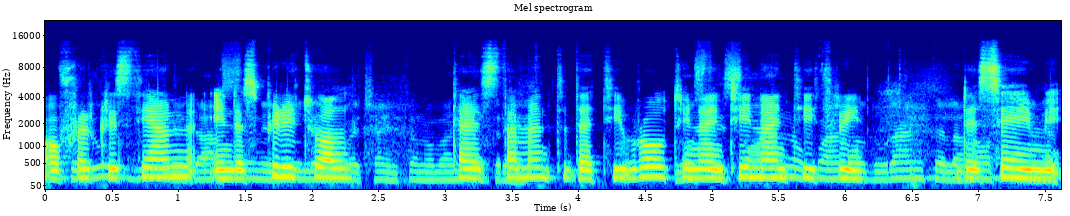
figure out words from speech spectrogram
of Frère Christian in the spiritual testament that he wrote in 1993, the same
